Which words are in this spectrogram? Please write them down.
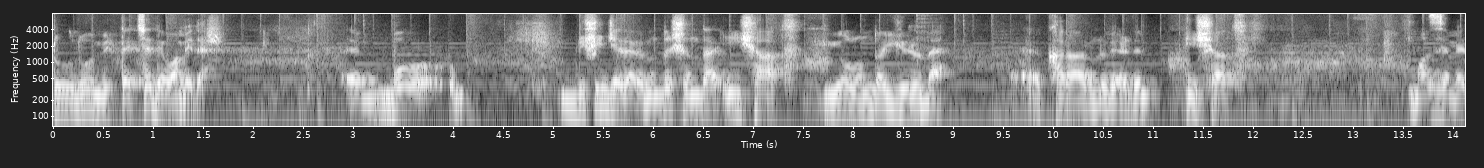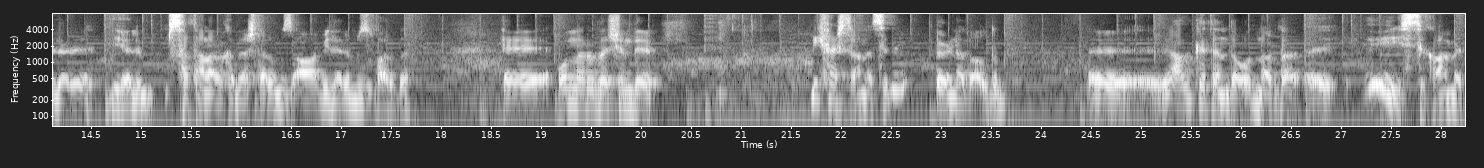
durduğu müddetçe devam eder. E, bu düşüncelerimin dışında inşaat yolunda yürüme e, kararını verdim. İnşaat malzemeleri diyelim satan arkadaşlarımız, abilerimiz vardı. E, onları da şimdi birkaç tanesini örnek aldım. E, hakikaten de onlar da e, iyi istikamet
